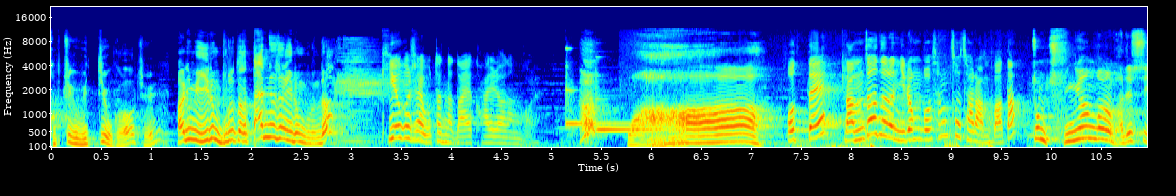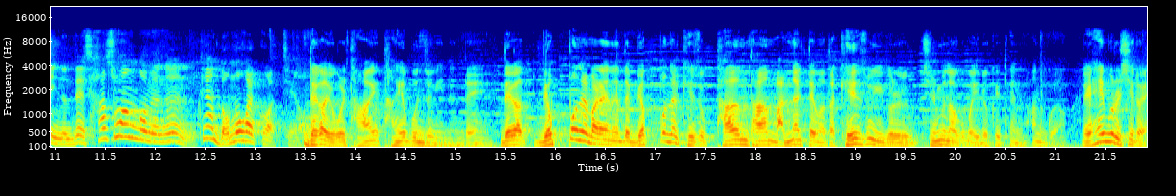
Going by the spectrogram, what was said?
갑자기 왜 뛰어가 쟤? 아니면 이름 부르다가 딴 여자 이름 부른다? 기억을 잘 못한다 나에 관련한 걸. 와. 어때? 남자들은 이런 거 상처 잘 안 받아? 좀 중요한 거면 받을 수 있는데 사소한 거면은 그냥 넘어갈 것 같아요. 내가 이걸 당해, 당해본 적이 있는데 내가 몇 번을 말했는데 몇 번을 계속 다음 다음 만날 때마다 계속 이걸 질문하고 막 이렇게 된- 하는 거야. 내가 해물을 싫어해.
